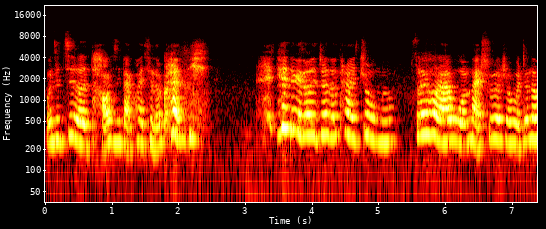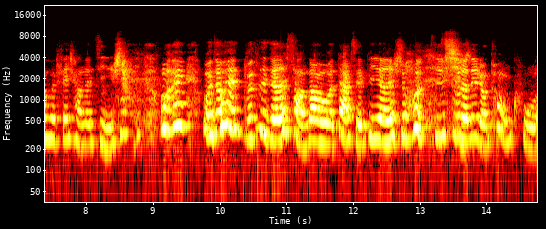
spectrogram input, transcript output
我就寄了好几百块钱的快递。因为那个东西真的太重了，所以后来我买书的时候，我真的会非常的谨慎，我会我就会不自觉的想到我大学毕业的时候寄书的那种痛苦。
